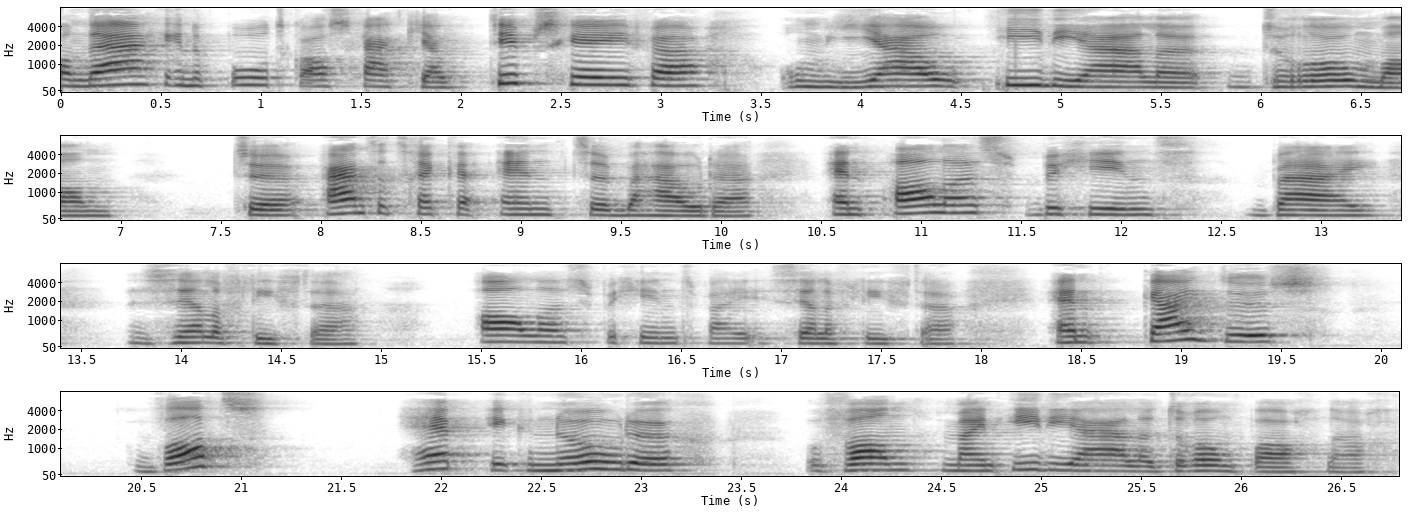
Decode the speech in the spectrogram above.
Vandaag in de podcast ga ik jou tips geven om jouw ideale droomman te aan te trekken en te behouden. En alles begint bij zelfliefde. Alles begint bij zelfliefde. En kijk dus, wat heb ik nodig van mijn ideale droompartner?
